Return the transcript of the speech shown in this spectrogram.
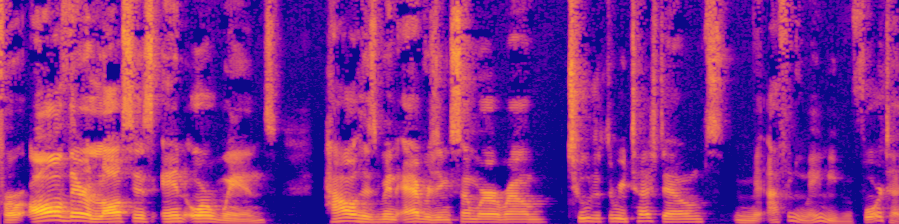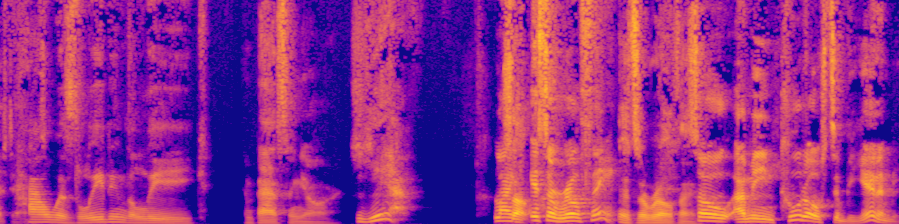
for all their losses and or wins, Howell has been averaging somewhere around two to three touchdowns. I think maybe even four touchdowns. How was leading the league in passing yards? Yeah, like So- it's a real thing. It's a real thing. So I mean, kudos to Bieniemy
